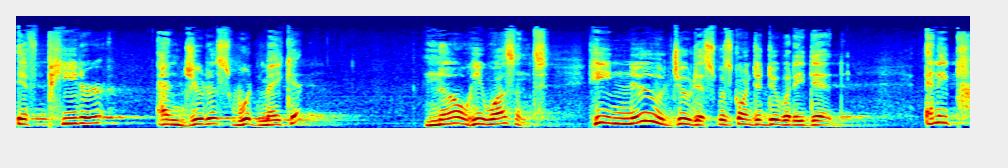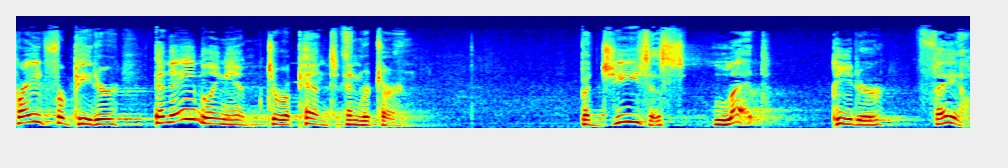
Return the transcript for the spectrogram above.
if Peter and Judas would make it? No, he wasn't. He knew Judas was going to do what he did. And he prayed for Peter, enabling him to repent and return. But Jesus let Peter fail.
